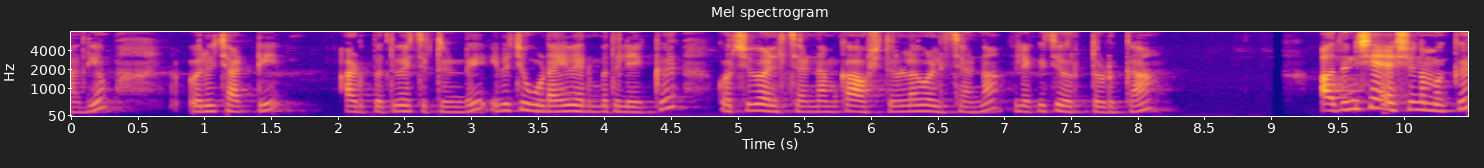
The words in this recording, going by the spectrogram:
ആദ്യം ഒരു ചട്ടി അടുപ്പത്ത് വെച്ചിട്ടുണ്ട്. ഇത് ചൂടായി വരുമ്പോൾ ഇതിലേക്ക് കുറച്ച് വെളിച്ചെണ്ണ നമുക്ക് ആവശ്യത്തിനുള്ള വെളിച്ചെണ്ണ ഇതിലേക്ക് ചേർത്ത് കൊടുക്കാം. അതിനുശേഷം നമുക്ക്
